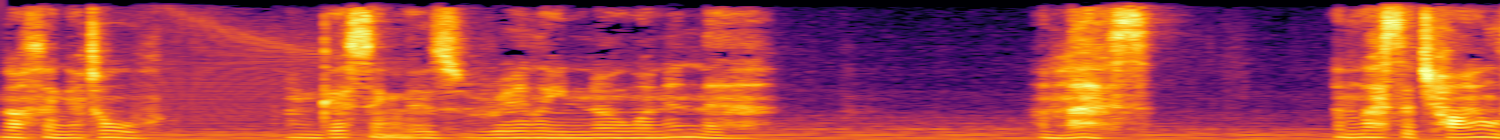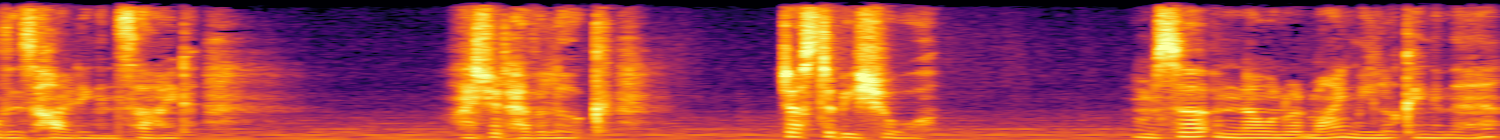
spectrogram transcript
Nothing at all. I'm guessing there's really no one in there. Unless. Unless a child is hiding inside. I should have a look. Just to be sure. I'm certain no one would mind me looking in there.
